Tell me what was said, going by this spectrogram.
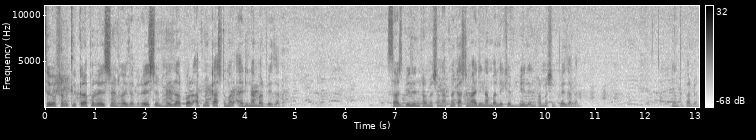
সেভ অপশনে ক্লিক করার পর রেজিস্ট্রেশন হয়ে যাবে। রেজিস্ট্রেশন হয়ে যাওয়ার পর আপনার কাস্টমার আইডি নাম্বার পেয়ে যাবেন। সার্চ বিল ইনফরমেশন, আপনার কাস্টমার আইডি নাম্বার লিখে বিল ইনফরমেশন পেয়ে যাবেন। জানতে পারবেন।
